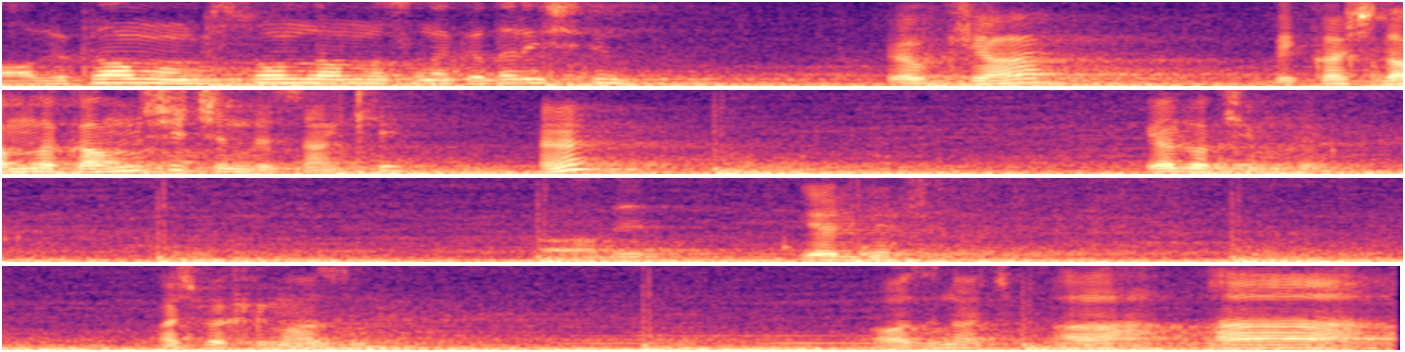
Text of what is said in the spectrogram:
Abi kalmamış son damlasına kadar içtim. Yok ya. Birkaç damla kalmış içinde sanki. He? Gel bakayım buraya. Abi Gel gel. Aç bakayım ağzını. Ağzını aç. Aa, aa.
